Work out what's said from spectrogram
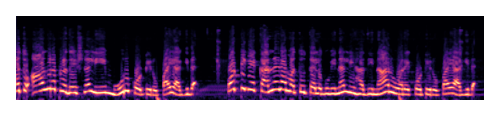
ಮತ್ತು ಆಂಧ್ರಪ್ರದೇಶನಲ್ಲಿ ಮೂರು ಕೋಟಿ ರೂಪಾಯಿ ಆಗಿದೆ. ಒಟ್ಟಿಗೆ ಕನ್ನಡ ಮತ್ತು ತೆಲುಗುವಿನಲ್ಲಿ ಹದಿನಾರೂವರೆ ಕೋಟಿ ರೂಪಾಯಿ ಆಗಿದೆ.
